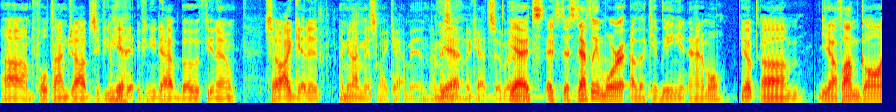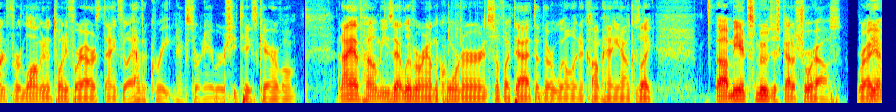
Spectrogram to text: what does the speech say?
Um, full time jobs if you need Yeah. to, if you need to have both. You know. So I get it. I mean, I miss my cat, man. I miss Yeah. having a cat so bad. Yeah, it's it's it's definitely more of a convenient animal. Yep. Um, you know, if I'm gone for longer than 24 hours, thankfully I have a great next door neighbor. She takes care of them, and I have homies that live around the corner and stuff like that that they're willing to come hang out. Because like, uh, me and Smooth just got a shore house, right? Yeah.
